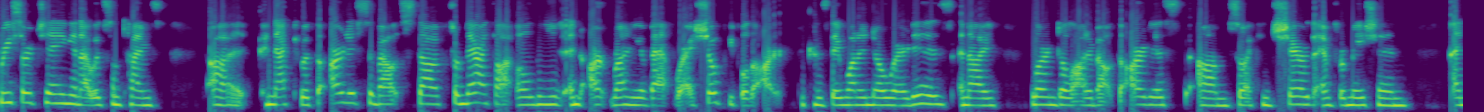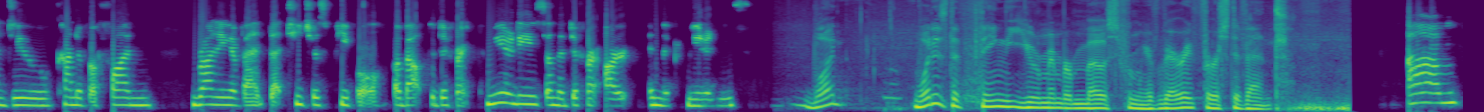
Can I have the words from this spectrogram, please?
researching, and I would sometimes uh, connect with the artists about stuff. From there, I thought I'll lead an art running event where I show people the art because they want to know where it is, and I learned a lot about the artist, um, so I can share the information and do kind of a fun running event that teaches people about the different communities and the different art in the communities. What what is the thing that you remember most from your very first event? Um,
